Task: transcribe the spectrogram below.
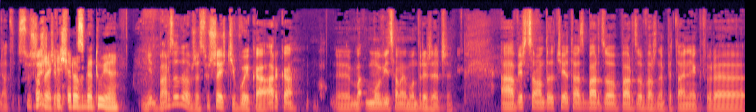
No to Boże, jak ja się rozgaduję. Nie, bardzo dobrze. Słyszeliście wujka Arka, yy, mówi same mądre rzeczy. A wiesz co, mam do ciebie teraz bardzo, bardzo ważne pytanie, które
